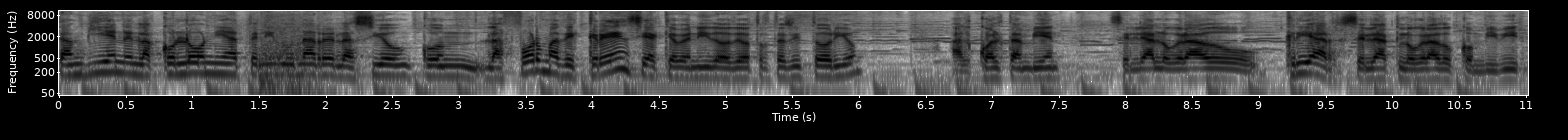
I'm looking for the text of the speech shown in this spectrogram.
también en la colonia ha tenido una relación con la forma de creencia que ha venido de otro territorio, al cual también se le ha logrado criar, se le ha logrado convivir.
